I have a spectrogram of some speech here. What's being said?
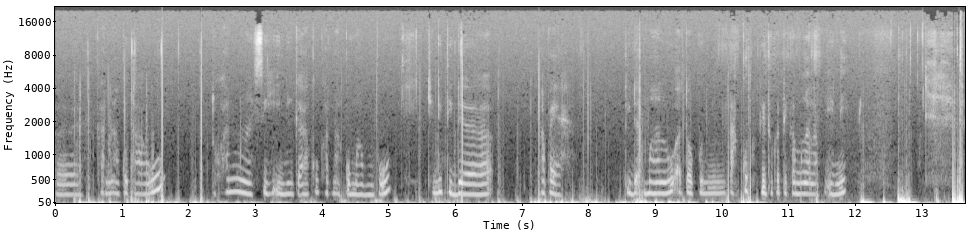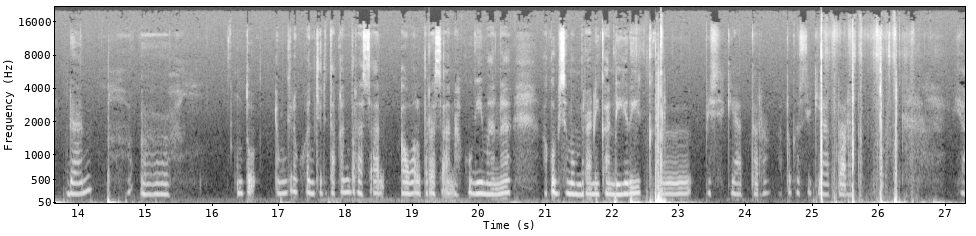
uh, karena aku tahu Tuhan ngasih ini ke aku karena aku mampu. Jadi tidak apa ya tidak malu ataupun takut gitu ketika mengalami ini. Dan uh, untuk ya mungkin aku akan ceritakan perasaan awal perasaan aku gimana. Aku bisa memberanikan diri ke psikiater atau ke psikiater. Ya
